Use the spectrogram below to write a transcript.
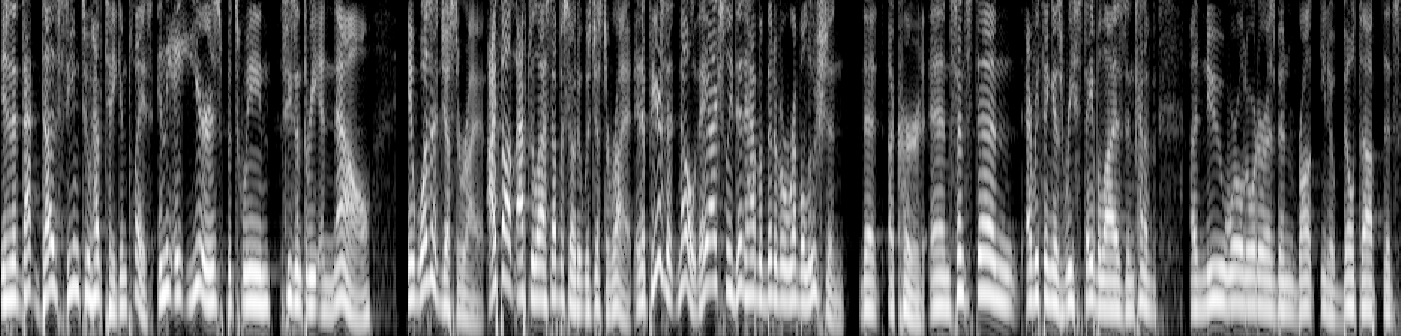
is that that does seem to have taken place. In the eight years between season three and now, it wasn't just a riot. I thought after last episode it was just a riot. It appears that no, they actually did have a bit of a revolution that occurred. And since then, everything has restabilized and kind of a new world order has been brought, you know, built up that's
